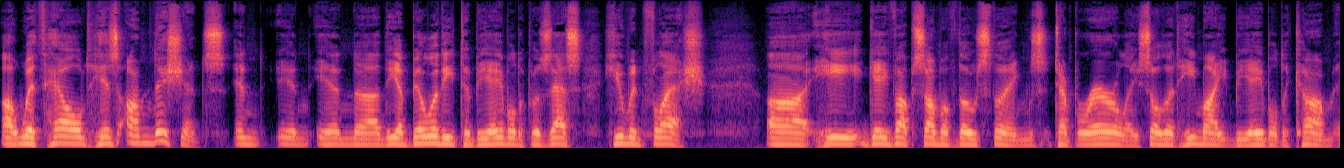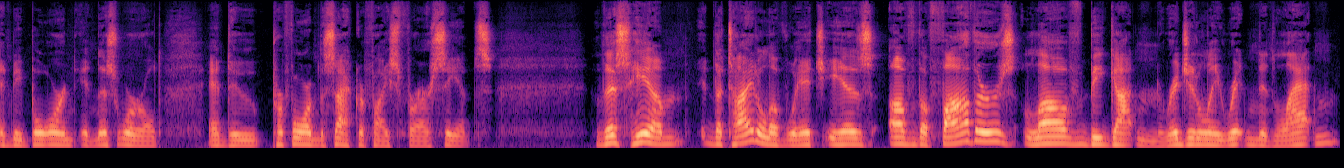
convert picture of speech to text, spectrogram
uh, withheld his omniscience in in in uh, the ability to be able to possess human flesh. Uh, he gave up some of those things temporarily so that he might be able to come and be born in this world and to perform the sacrifice for our sins. This hymn, the title of which is Of the Father's Love Begotten, originally written in Latin.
